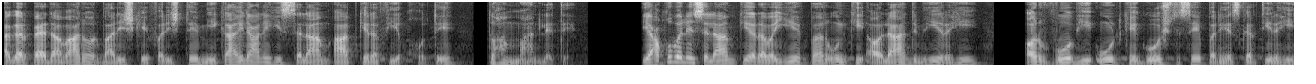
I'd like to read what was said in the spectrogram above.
اگر پیداوار اور بارش کے فرشتے میکائل علیہ السلام آپ کے رفیق ہوتے تو ہم مان لیتے۔ یعقوب علیہ السلام کے رویے پر ان کی اولاد بھی رہی اور وہ بھی اونٹ کے گوشت سے پرہیز کرتی رہی۔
